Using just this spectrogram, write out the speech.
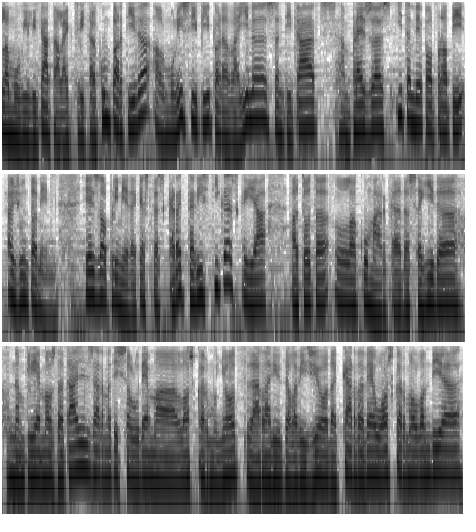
la mobilitat elèctrica compartida al municipi per a veïnes, entitats, empreses i també pel propi Ajuntament. És el primer d'aquestes característiques que hi ha a tota la comarca. De seguida n'ampliem els detalls. Ara mateix saludem a l'Òscar Muñoz, de Ràdio i Televisió de Cardedeu. Òscar, molt bon dia.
